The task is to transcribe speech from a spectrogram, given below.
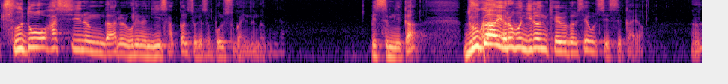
주도하시는가를 우리는 이 사건 속에서 볼 수가 있는 겁니다. 믿습니까? 누가 여러분 이런 계획을 세울 수 있을까요? 어?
